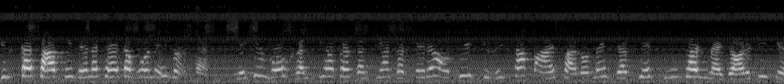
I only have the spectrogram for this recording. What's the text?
کس کا ساتھ نہیں دینا چاہے تھا وہ نہیں بنتا ہے۔ لیکن وہ غلطیوں پہ غلطیاں کرتے رہے اور پھر گزشتہ پانچ سالوں میں جب یہ تین تھرڈ میجورٹی کے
